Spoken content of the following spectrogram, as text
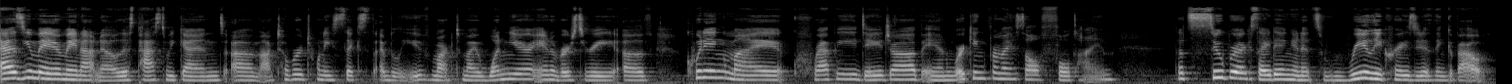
As you may or may not know, this past weekend, um, October 26th, I believe, marked my one year anniversary of quitting my crappy day job and working for myself full time. That's super exciting and it's really crazy to think about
